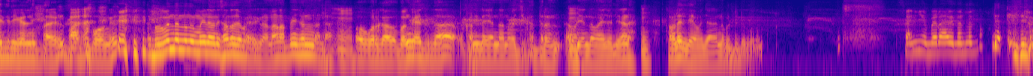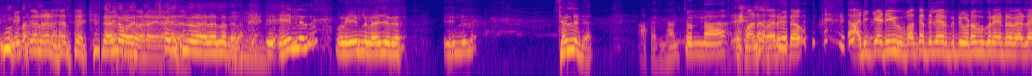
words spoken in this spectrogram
எதிரிகள் நிற்பார்கள் பார்த்து போவாங்க இப்போ வந்து உண்மையில வந்து சந்தோஷமா இருக்கிறான் நான் அப்பயும் சொன்னேன்டா ஒரு வெங்காயத்தை தான் கண்ணில் நான் வச்சு கத்துறேன் அப்படின்ற மாதிரி சொல்லி "என்னடா, கவலை இல்லையா கொஞ்சம் என்ன விட்டுட்டு போகும் சனியம் பெறாது நல்லது நல்ல உங்களுக்கு சொல்லட்டா நான் சொன்னா. மன வருத்தம். அடிக்கடி பக்கத்துல இருந்துட்டு உடம்பு குறைன்ற பேர்ல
